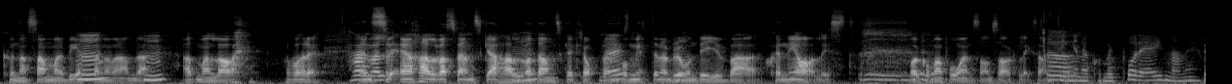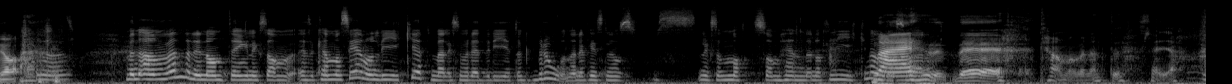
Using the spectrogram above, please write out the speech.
kunna samarbeta Mm. med varandra. Mm. Att man la, vad var det? Halva en, en halva svenska, halva Mm. danska kroppen just på mitten av bron. Det är ju bara genialiskt. Bara komma på en sån sak liksom. Att ingen har kommit på det innan. Ja. Ja. Men använder ni någonting, liksom, alltså, kan man se någon likhet med liksom, Rederiet och bron? Eller finns det någon, liksom, något som händer, något liknande? Nej, det kan man väl inte säga.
